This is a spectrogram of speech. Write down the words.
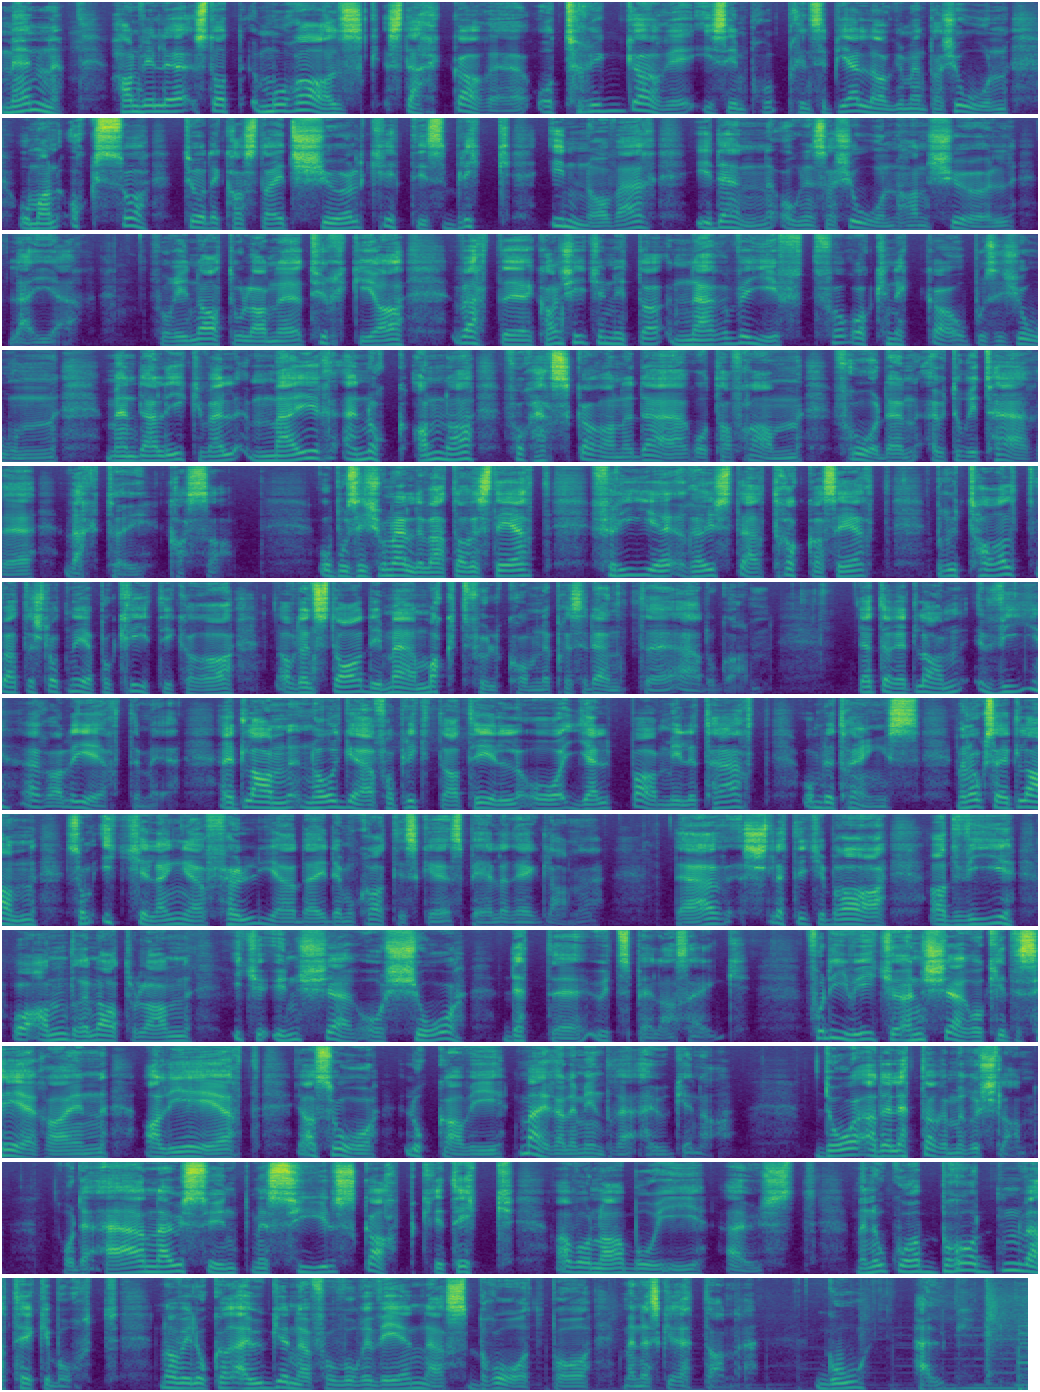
Men han ville stått moralsk sterkere og tryggere i sin prinsipielle argumentasjon om han også turde kaste et sjølkritisk blikk innover i den organisasjonen han sjøl leier. For i Nato-landet Tyrkia blir det kanskje ikke nytta nervegift for å knekke opposisjonen, men det er likevel mer enn nok annet for herskerne der å ta fram fra den autoritære verktøykassa. Opposisjonelle blir arrestert, frie røyster trakassert, brutalt blir det slått ned på kritikere av den stadig mer maktfullkomne president Erdogan. Dette er et land vi er allierte med, et land Norge er forplikta til å hjelpe militært om det trengs, men også et land som ikke lenger følger de demokratiske spillereglene. Det er slett ikke bra at vi og andre Nato-land ikke ønsker å se dette utspille seg fordi vi ikke ønsker å kritisere en alliert, ja, så lukker vi mer eller mindre øynene. Da er det lettere med Russland, og det er naudsynt med sylskarp kritikk av vår nabo i øst. Men noe av brodden blir tatt bort når vi lukker øynene for våre veners brudd på menneskerettene. God helg.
